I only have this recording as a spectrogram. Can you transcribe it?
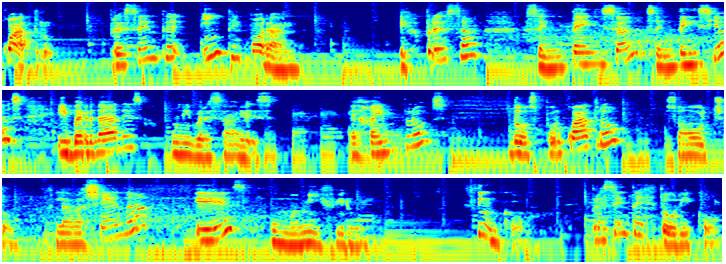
4. Presente intemporal. Expresa sentencia, sentencias y verdades universales. Ejemplos, 2 por 4 son 8. La ballena es un mamífero. 5. Presente histórico.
